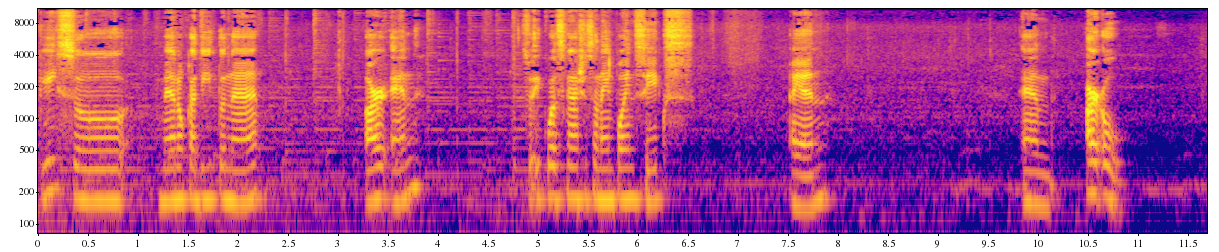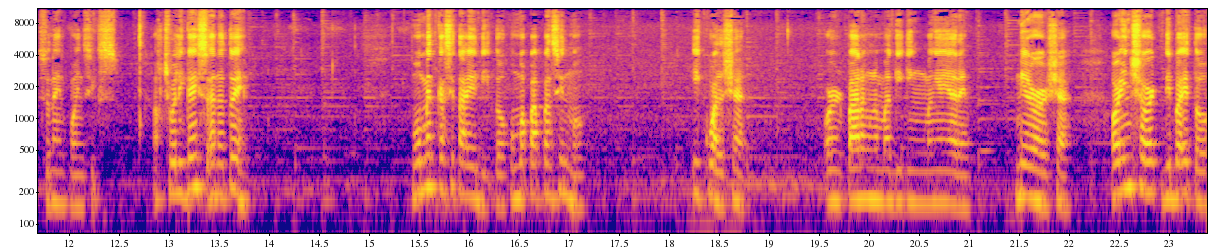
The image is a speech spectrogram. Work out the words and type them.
Okay, so, meron ka dito na RN. So, equals nga siya sa 9.6. Ayan. And RO. So, 9.6. Actually, guys, ano to eh. Moment kasi tayo dito. Kung mapapansin mo, equal siya. Or parang magiging mangyayari, mirror siya. Or in short, di ba ito,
